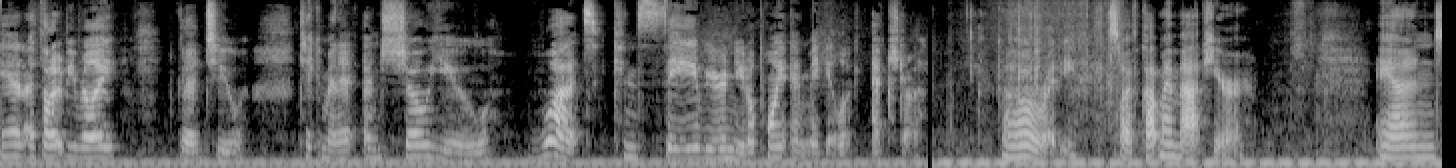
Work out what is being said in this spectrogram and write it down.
And I thought it would be really good to take a minute and show you what can save your needlepoint and make it look extra. Alrighty, so I've got my mat here. And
